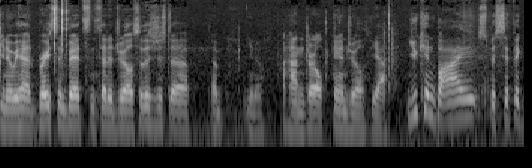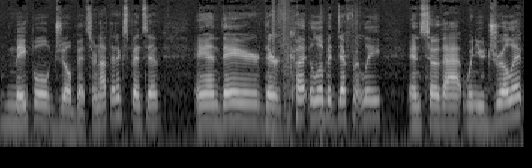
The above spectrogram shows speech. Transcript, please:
you know, we had brace and bits instead of drills. So this is just a, a you know, A hand drill. hand drill. Yeah, you can buy specific maple drill bits. They're not that expensive, and they're they're cut a little bit differently, and so that when you drill it,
